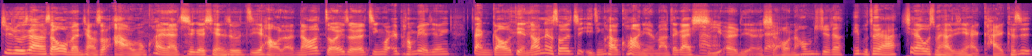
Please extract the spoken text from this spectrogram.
去路上的时候，我们想说啊，我们快点来吃个咸酥鸡好了。然后走一走就经过，哎、旁边有间蛋糕店。然后那个时候是已经快要跨年了嘛，大概十一二点的时候，然后我们就觉得，哎、不对啊，现在为什么还有一间还开？可是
